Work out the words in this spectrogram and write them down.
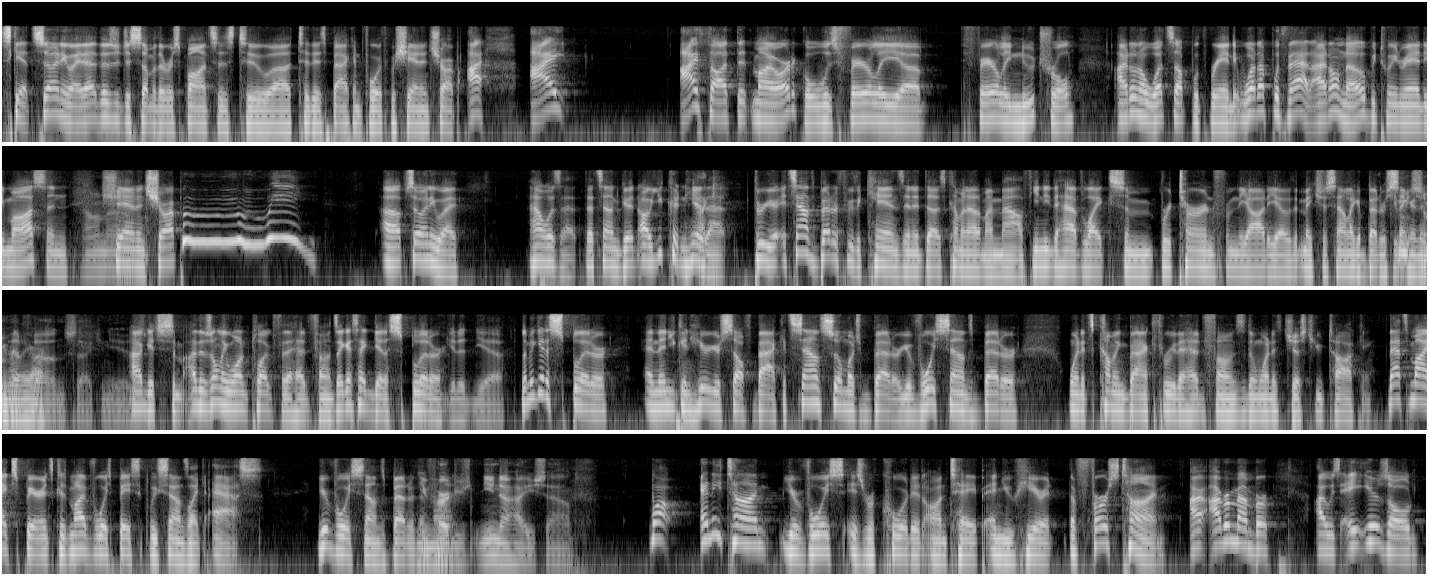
skits. So anyway, that, those are just some of the responses to uh, to this back and forth with Shannon Sharpe. I I I thought that my article was fairly uh, fairly neutral. I don't know what's up with Randy. What up with that? I don't know between Randy Moss and. Shannon Sharpe. Ooh-wee. Uh, so anyway, how was that? That sound good? Oh, you couldn't hear that through your. It sounds better through the cans than it does coming out of my mouth. You need to have like some return from the audio that makes you sound like a better Give singer me than some you really are. headphones that I can use. I'll get you some. uh, There's only one plug for the headphones. I guess I can get a splitter. Get it? Yeah. Let me get a splitter, and then you can hear yourself back. It sounds so much better. Your voice sounds better when it's coming back through the headphones than when it's just you talking. That's my experience because my voice basically sounds like ass. Your voice sounds better than You've mine. heard you, you know how you sound. Well, anytime your voice is recorded on tape and you hear it, the first time, I, I remember I was eight years old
